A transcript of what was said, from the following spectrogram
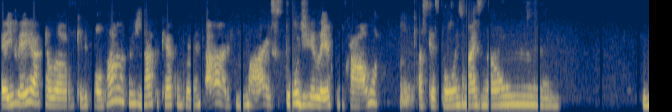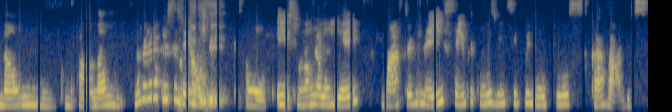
E aí veio aquela, aquele ponto, ah, a candidata quer complementar e tudo mais, pude reler com calma as questões, mas não, não, como fala, não, na verdade acrescentei uma questão outra. Isso, não me alonguei, mas terminei sempre com os 25 minutos cravados.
